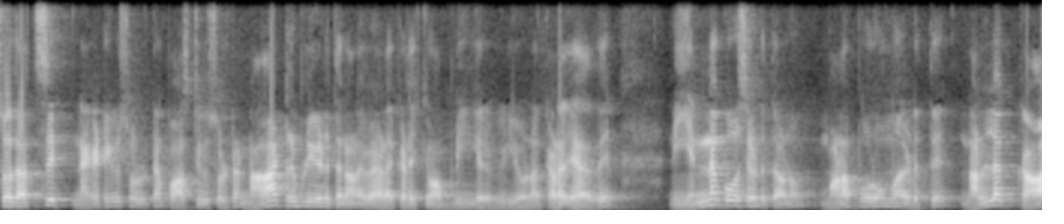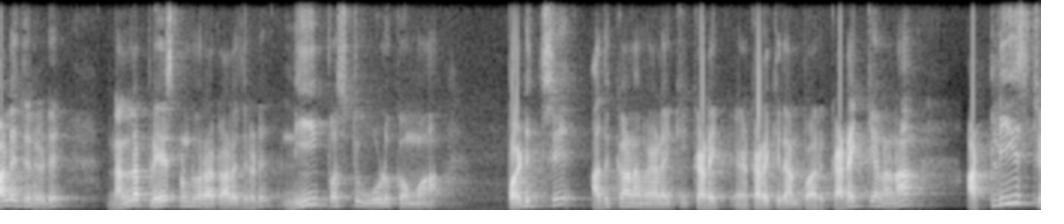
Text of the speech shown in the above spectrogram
ஸோ தட்ஸ் இட் நெகட்டிவ் சொல்லிட்டேன் பாசிட்டிவ் சொல்லிட்டேன். நான் ட்ரிபிள் e எடுத்தனால வேலை கிடைக்கும் அப்படிங்கிற வீடியோலாம் கிடையாது. நீ என்ன கோர்ஸ் எடுத்தாலும் மனப்பூர்வமாக எடுத்து நல்ல காலேஜில் எடு நல்ல பிளேஸ்மெண்ட் வர காலேஜில் எடு. நீ ஃபஸ்ட்டு ஒழுக்கமாக படித்து அதுக்கான வேலைக்கு கிடை கிடைக்குதான்னு பாரு. கிடைக்கலனா அட்லீஸ்ட்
